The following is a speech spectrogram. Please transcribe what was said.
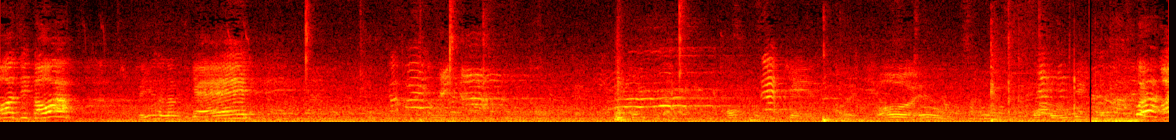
到啊，截到啊！俾信心自己。好，見佢。喂，喂，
